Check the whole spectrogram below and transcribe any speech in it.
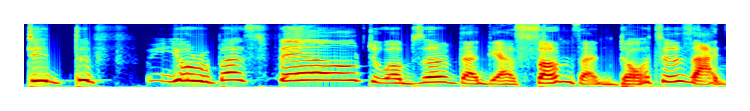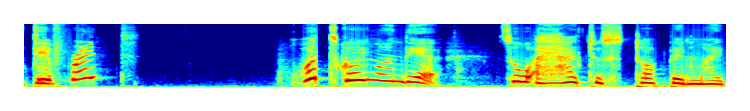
Did the Yorubas fail to observe that their sons and daughters are different? What's going on there? So I had to stop in my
